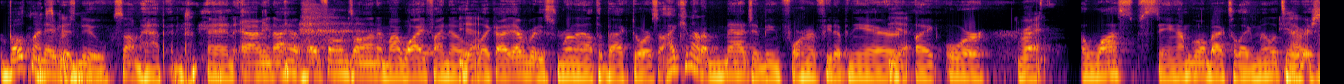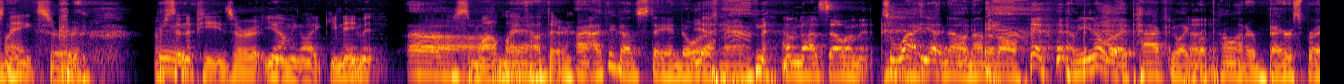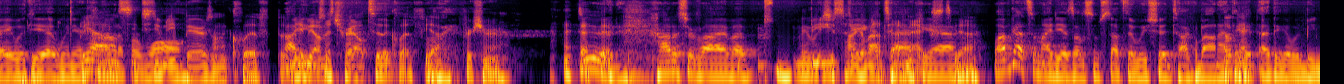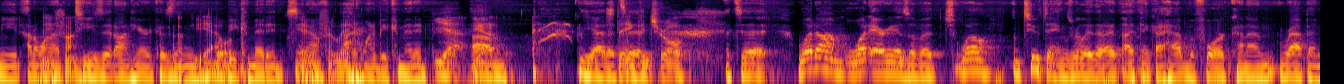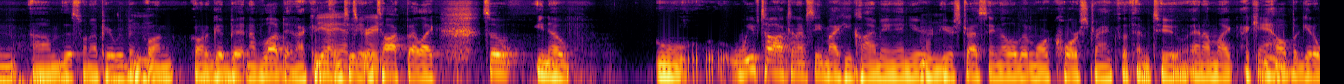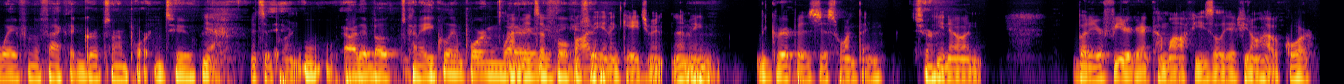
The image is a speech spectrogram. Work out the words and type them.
Both my neighbors good. knew something happened, and I mean, I have headphones on, and my wife, I know, Yeah. like I, everybody's running out the back door, so I cannot imagine being 400 feet up in the air, Yeah. like or Right. a wasp sting. I'm going back to like military. Yeah, or snakes or or centipedes or you know, I mean, like you name it. Uh, some wildlife man. out there. I, I think I'd stay indoors, man. I'm not selling it. So what? Yeah, no, not at all. I mean, you don't really pack like repellent or bear spray with you when you're Yeah, I climbing don't up see a too many bears on the cliff, but I maybe mean, on the trail to the cliff. Yeah, Boy. for sure. Dude, how to survive a Maybe we should talk game about that attack. next, yeah. Well, I've got some ideas on some stuff that we should talk about. And I Okay. think it, I think it would be neat. I don't want to tease it on here because then Yeah, we'll, be we'll committed. save you know, it for I don't want to be committed. Yeah, yeah. Um, yeah, that's Stay in it. control. That's it. What um what areas of a well two things really that I, I think I have before kind of wrapping um, this one up here. We've been going going a good bit and I've loved it. I could Mm-hmm. Yeah, yeah, continue to talk, but like so you know we've talked and I've seen Mikey climbing and you're Mm-hmm. you're stressing a little bit more core strength with him too. And I'm like I can't help but get away from the fact that grips are important too. Mm-hmm. Yeah, it's important. Are they both kind of equally important? What I mean, it's a full body and engagement. I mean, the grip is just one thing, Sure. you know, and but your feet are going to come off easily if you don't have a core.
